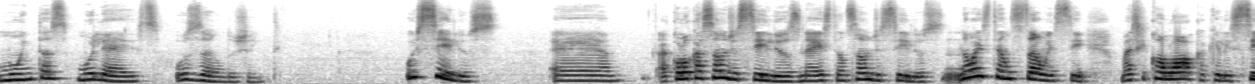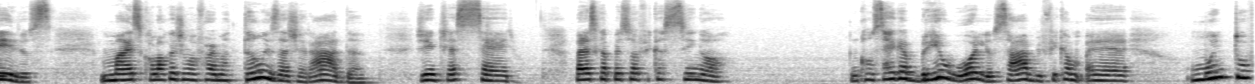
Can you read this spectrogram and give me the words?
muitas mulheres usando, gente. Os cílios, é, a colocação de cílios, né, a extensão de cílios, não a extensão em si, mas que coloca aqueles cílios, mas coloca de uma forma tão exagerada, gente, é sério. Parece que a pessoa fica assim, ó, não consegue abrir o olho, sabe? Fica é, muito,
